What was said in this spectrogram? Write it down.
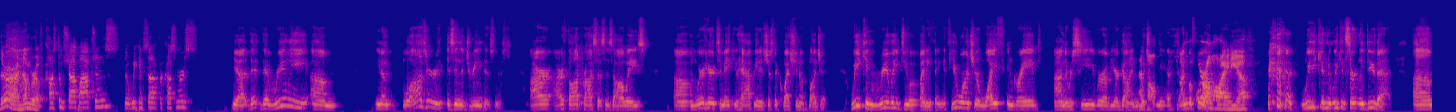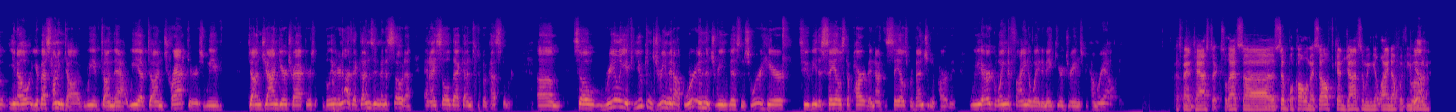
there are a number of custom shop options that we can set up for customers. Yeah, they're, they're really, um, you know, Blaser is in the dream business. Our, our thought process is always, um, we're here to make you happy and it's just a question of budget. We can really do anything. If you want your wife engraved on the receiver of your gun, That's which we have done before, Horrible idea. we can we can certainly do that. Um, you know, your best hunting dog, we have done that. We have done tractors. We've done John Deere tractors. Believe it or not, that gun's in Minnesota, and I sold that gun to a customer. Um, so really, if you can dream it up, we're in the dream business. We're here to be the sales department, not the sales prevention department. We are going to find a way to make your dreams become reality. That's fantastic. So that's uh, a simple call to myself, Ken Johnson. We can get lined up with you. Yeah.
